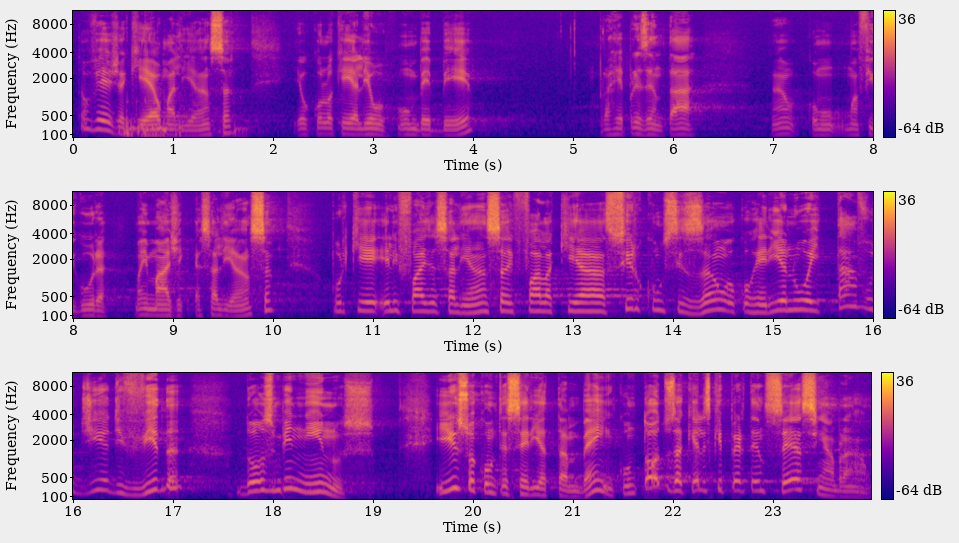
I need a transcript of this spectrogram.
Então veja que é uma aliança. Eu coloquei ali um bebê para representar né, como uma figura, uma imagem, essa aliança, porque ele faz essa aliança e fala que a circuncisão ocorreria no oitavo dia de vida dos meninos. E isso aconteceria também com todos aqueles que pertencessem a Abraão,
